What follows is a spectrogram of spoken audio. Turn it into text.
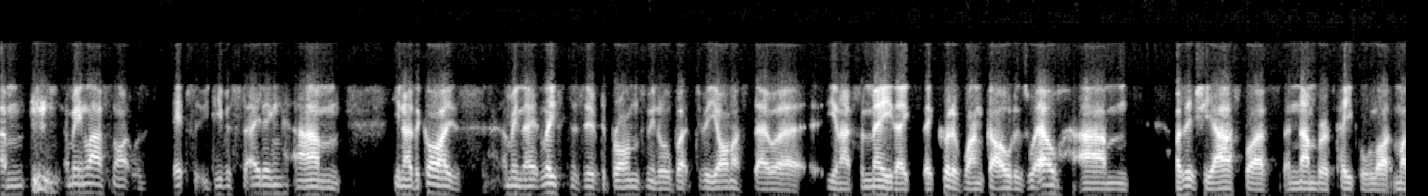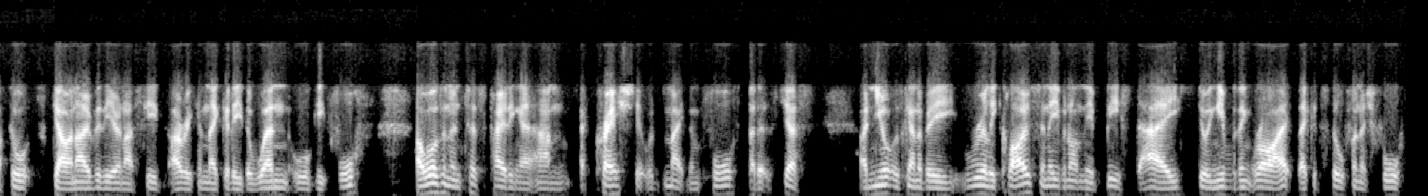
Um, I mean, last night was absolutely devastating. Um, you know, the guys, I mean, they at least deserved a bronze medal, but to be honest, they were, you know, for me, they, they could have won gold as well. Um, I was actually asked by a number of people, like, my thoughts going over there, and I said, I reckon they could either win or get fourth. I wasn't anticipating a, um, a crash that would make them fourth, but it's just, I knew it was going to be really close, and even on their best day, doing everything right, they could still finish fourth,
